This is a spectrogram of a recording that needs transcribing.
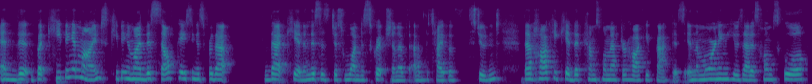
And that, but keeping in mind, keeping in mind this self-pacing is for that that kid, and this is just one description of, of the type of student, that hockey kid that comes home after hockey practice. In the morning, he was at his home school.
